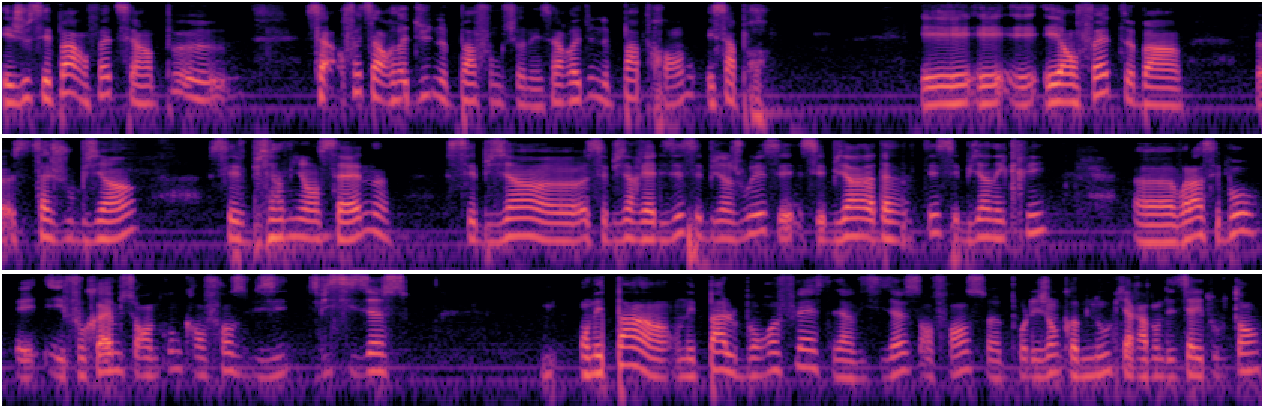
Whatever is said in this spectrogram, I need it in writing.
Et je sais pas, en fait, c'est un peu. Ça, en fait, ça aurait dû ne pas fonctionner, ça aurait dû ne pas prendre, et ça prend. Et, et, en fait, ben, euh, ça joue bien, c'est bien mis en scène, c'est bien, euh, bien réalisé, c'est bien joué, c'est bien adapté, c'est bien écrit. Euh, voilà, c'est beau. Et il faut quand même se rendre compte qu'en France, This Is Us, on n'est pas, on n'est pas le bon reflet. C'est-à-dire This Is Us en France, pour les gens comme nous qui regardons des séries tout le temps,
